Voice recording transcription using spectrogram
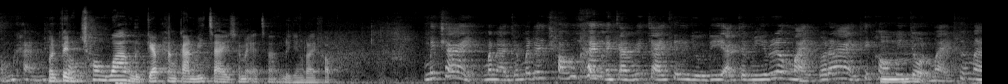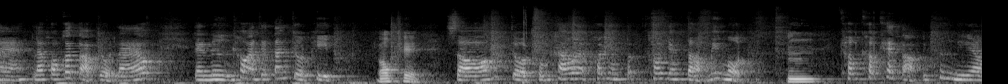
สำคัญที่มันเป็นขาช่องว่างหรือแกลบทางการวิจัยใช่ไหมอาจารย์หรืออย่างไรครับ ไม่ใช่ มันอาจจะไม่ได้ช่องแรกในการวิจัยคืออยู่ดี อาจจะมีเรื่องใหม่ก็ได้ ที่เขาอืมมีโจทย์ใหม่ขึ้นมา แล้วเขาก็ตอบโจทย์แล้ว แต่หนึ่งเขาอาจจะตั้งโจทย์ผิดโอเคสองโจทย์ของเขาอะเขายังเขายังตอบไม่หมดอืมเขาเขาแค่ตอบไปครึ่งเดียว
